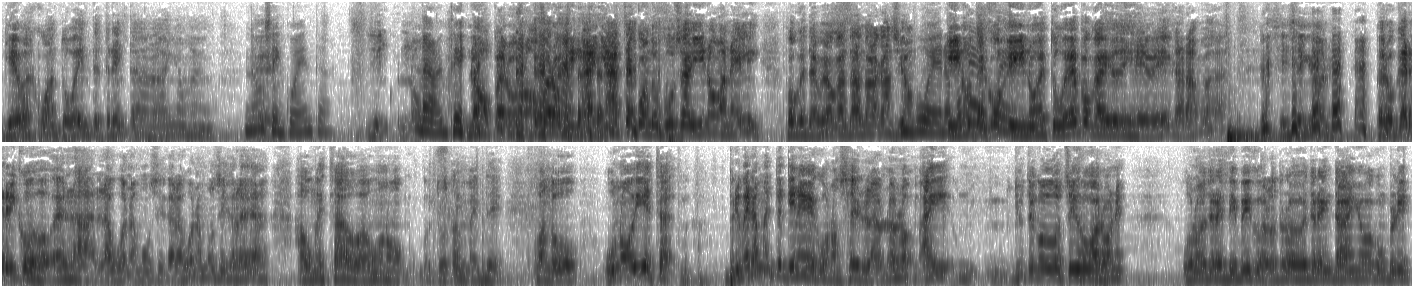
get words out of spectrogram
¿Llevas cuánto? ¿20, 30 años? No, eh, 50. Sí, no, No, pero no, pero me engañaste cuando puse a Gino Vanelli, porque te veo cantando la canción Bueno, y no te y no es tu época. Y yo dije, ve, caramba, sí señor. Pero qué rico es la, la buena música. La buena música le da a un estado, a uno totalmente. Cuando uno oye esta, primeramente tiene que conocerla. No, no, hay, yo tengo dos hijos varones. Uno de treinta y pico, el otro de 30 años va a cumplir.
